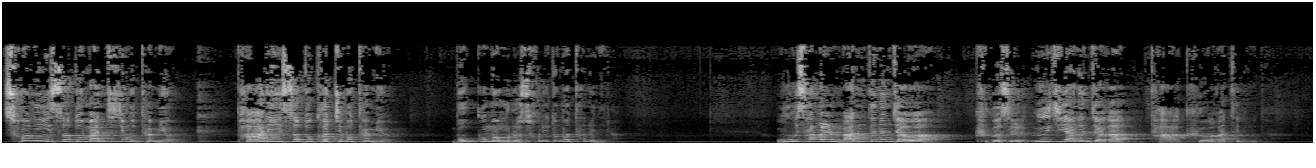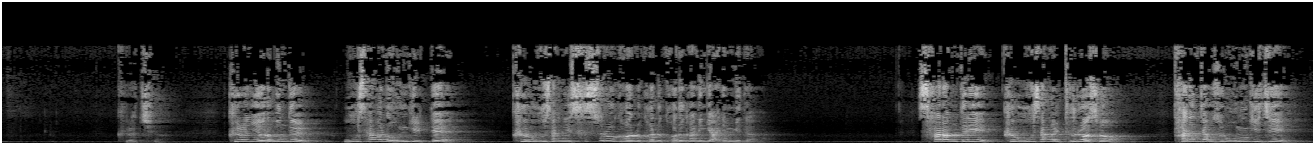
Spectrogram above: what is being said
손이 있어도 만지지 못하며, 발이 있어도 걷지 못하며, 목구멍으로 소리도 못하느니라. 우상을 만드는 자와 그것을 의지하는 자가 다 그와 같으리로다. 그렇죠. 그러니 여러분들 우상을 옮길 때 그 우상이 스스로 걸어, 걸어가는 게 아닙니다. 사람들이 그 우상을 들어서 다른 장소로 옮기지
